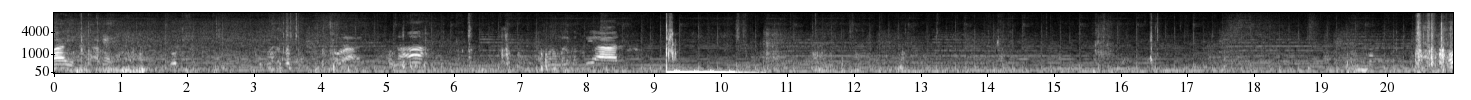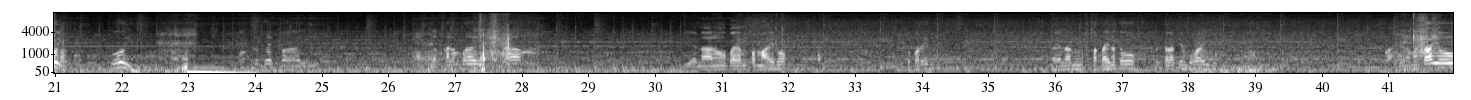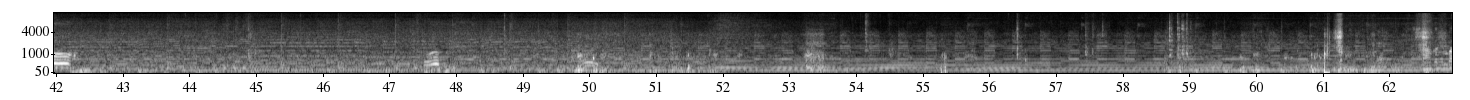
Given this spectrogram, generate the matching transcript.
Bay. Okay. Good. Good. Alright. Ako nang balik at diyan. Yung pamain, oh? Ito pa rin. Kaya lang patay na to. Balikan natin yung buhay. Bahay na naman tayo. Oop.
